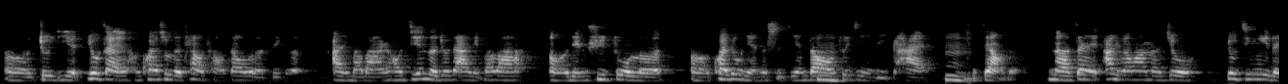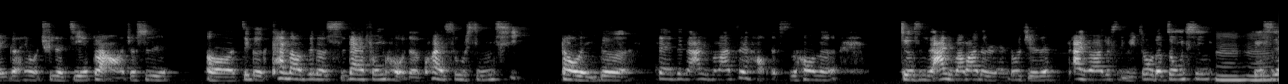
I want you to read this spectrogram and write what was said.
呃就也又在很快速的跳槽到了这个阿里巴巴，然后接着就在阿里巴巴。呃，连续做了呃快六年的时间，到最近离开，嗯，是这样的。那在阿里巴巴呢，就又经历了一个很有趣的阶段啊，就是呃这个看到这个时代风口的快速兴起，到了一个在这个阿里巴巴最好的时候呢，就是阿里巴巴的人都觉得阿里巴巴就是宇宙的中心，嗯哼，就是，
